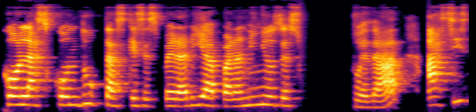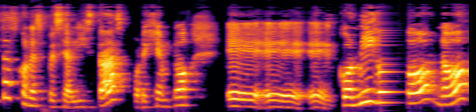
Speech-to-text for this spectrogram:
con las conductas que se esperaría para niños de su edad, asistas con especialistas, por ejemplo, eh, eh, eh, conmigo, ¿no?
